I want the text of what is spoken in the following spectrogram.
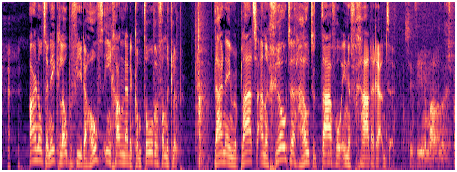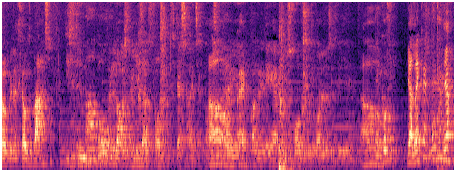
Arnold en ik lopen via de hoofdingang naar de kantoren van de club. Daar nemen we plaats aan een grote houten tafel in een vergaderruimte. Zitten hier normaal gesproken de grote bazen? Die zitten normaal boven in de lounge, maar hier zou het valt van Vitesse uit, zeg maar. Oh, oké. Okay. Bepaalde dingen hebben besproken moeten worden, dus zitten we hier. Oh. En koffie. Ja, lekker. Lekker. Ja.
